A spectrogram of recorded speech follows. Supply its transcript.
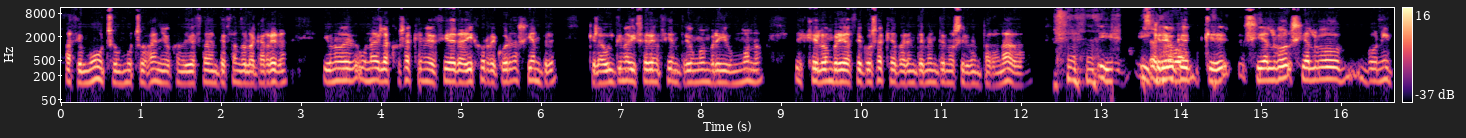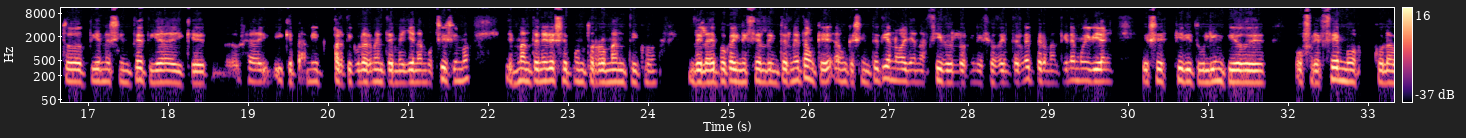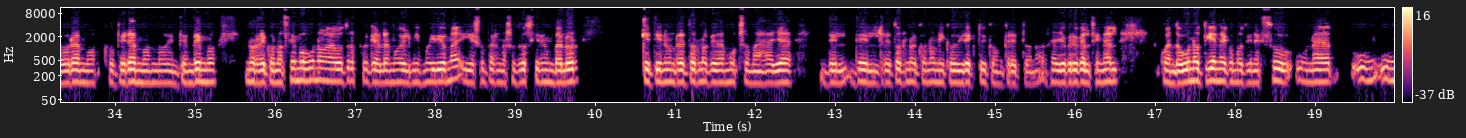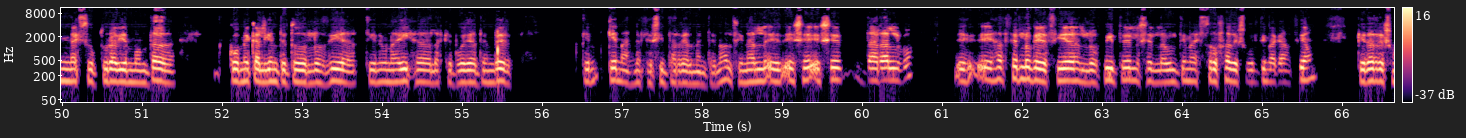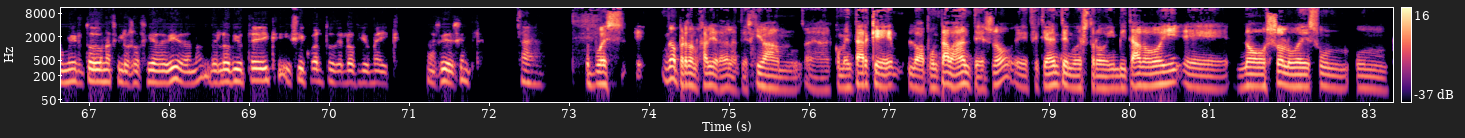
hace muchos, muchos años, cuando yo estaba empezando la carrera, y uno una de las cosas que me decía era, hijo, recuerda siempre que la última diferencia entre un hombre y un mono es que el hombre hace cosas que aparentemente no sirven para nada. Y, creo que, si algo si algo bonito tiene Sintetia y que o sea, y que a mí particularmente me llena muchísimo es mantener ese punto romántico de la época inicial de Internet, aunque aunque Sintetia no haya nacido en los inicios de Internet, pero mantiene muy bien ese espíritu limpio de ofrecemos colaboramos, cooperamos, nos entendemos, nos reconocemos unos a otros porque hablamos el mismo idioma y eso para nosotros tiene un valor que tiene un retorno que da mucho más allá del, retorno económico directo y concreto. ¿no? O sea, yo creo que al final, cuando uno tiene, como tienes tú, una, una estructura bien montada, come caliente todos los días, tiene una hija a la que puede atender, ¿qué, más necesita realmente? ¿no? Al final, e, ese, ese dar algo es hacer lo que decían los Beatles en la última estrofa de su última canción, que era resumir toda una filosofía de vida, ¿no? The love you take is equal to the love you make. Así de simple. Claro. Pues, eh, no, perdón, Javier, adelante. Es que iba mm, a comentar que lo apuntaba antes, ¿no? Efectivamente, nuestro invitado hoy eh, no solo es un, un,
